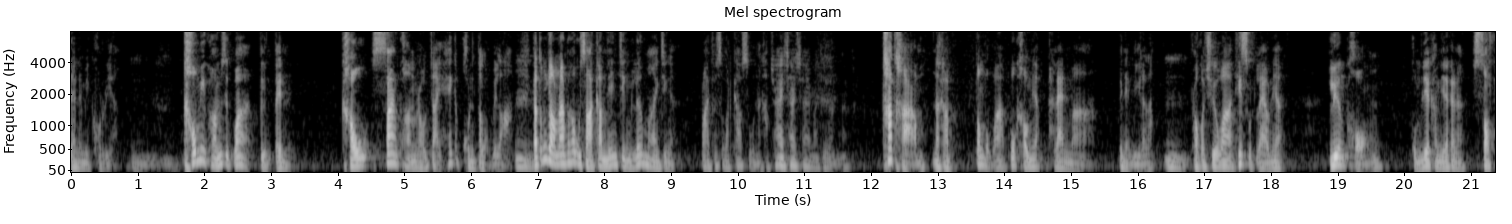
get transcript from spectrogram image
Dynamic Korea เขามีความรู้สึกว่าตื่นเต้น เขาสร้างความเร้าใจให้กับคนตลอดเวลา แต่ต้องยอมรับเพราะว่าอุตสาหกรรมนี้จริงๆ เริ่มมาจริงๆอะปลายทศวรรษ 90 นะครับ ใช่ใช่ใช่มาทีหลังนะถ้าถามนะครับ ต้องบอกว่าพวกเขาเนี่ยแพลนมาเป็นอย่างดีแล้วล่ะ เพราะก็เชื่อว่าที่สุดแล้วเนี่ยเรื่องของผมเรียกคำนี้แล้วกันนะ soft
